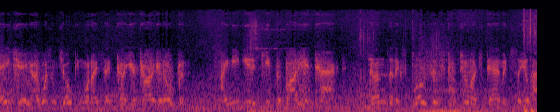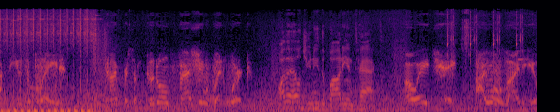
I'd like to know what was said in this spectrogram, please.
AJ, I wasn't joking when I said cut your target open. I need you to keep the body intact. Guns and explosives do too much damage, so you'll have to use a blade. Time for some good old-fashioned wet work. Why the hell do you need the body intact? Oh, AJ, I won't lie to you.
